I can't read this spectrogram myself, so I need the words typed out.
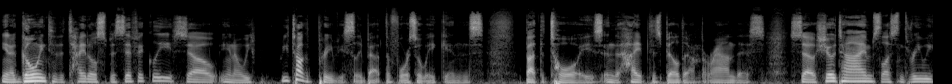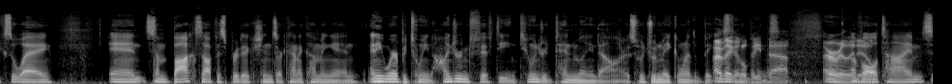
you know, going to the title specifically, so, you know, we we talked previously about The Force Awakens, about the toys and the hype that's built up around this. So Showtime's less than three weeks away, and some box office predictions are kind of coming in anywhere between 150 and 210 million dollars, which would make it one of the biggest. I think it'll beat that. I really of do. all times.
